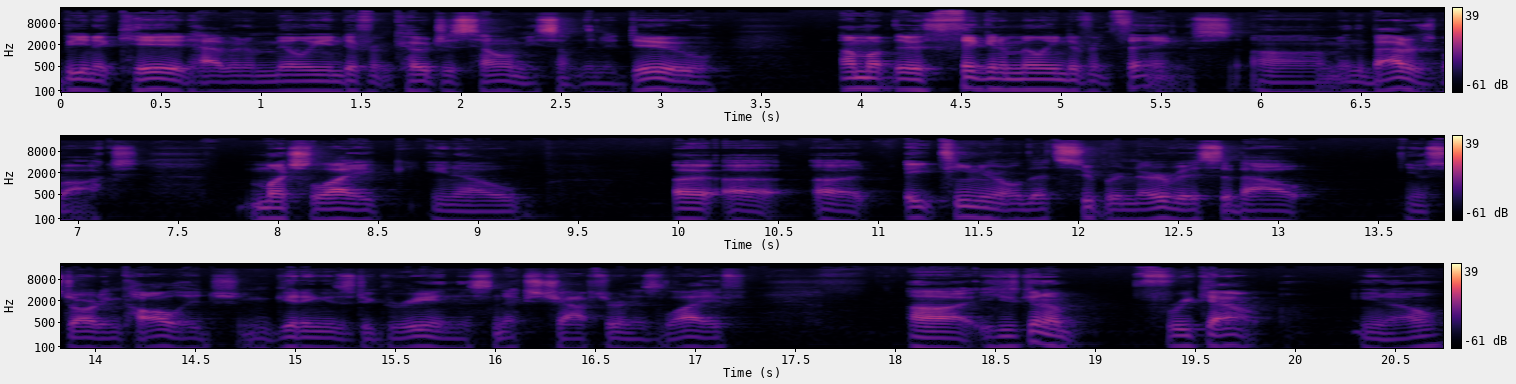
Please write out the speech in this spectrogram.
being a kid, having a million different coaches telling me something to do, I'm up there thinking a million different things um, in the batter's box. Much like you know, a, a, a 18 year old that's super nervous about you know starting college and getting his degree in this next chapter in his life. Uh, he's gonna freak out, you know,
